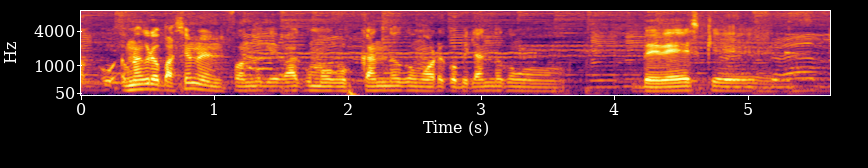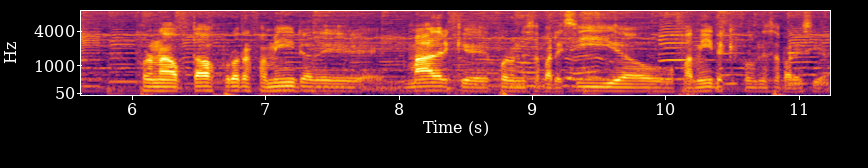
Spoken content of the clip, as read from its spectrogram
Una, una agrupación en el fondo que va como buscando, como recopilando como bebés que fueron adoptados por otras familias, de madres que fueron desaparecidas o familias que fueron desaparecidas.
